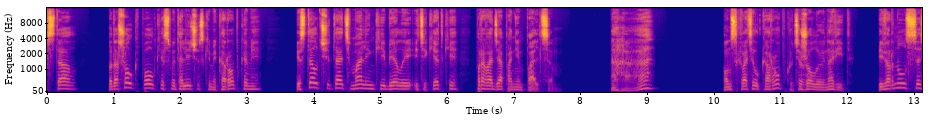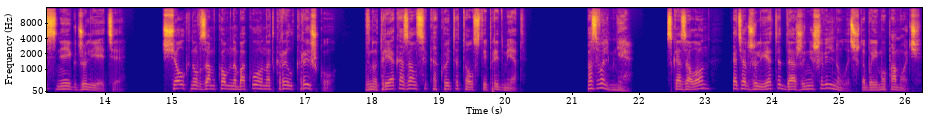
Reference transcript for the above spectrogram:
встал, подошел к полке с металлическими коробками и стал читать маленькие белые этикетки, проводя по ним пальцем. «Ага». Он схватил коробку, тяжелую на вид, и вернулся с ней к Джульетте. Щелкнув замком на боку, он открыл крышку. Внутри оказался какой-то толстый предмет. «Позволь мне», — сказал он, хотя Джульетта даже не шевельнулась, чтобы ему помочь.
